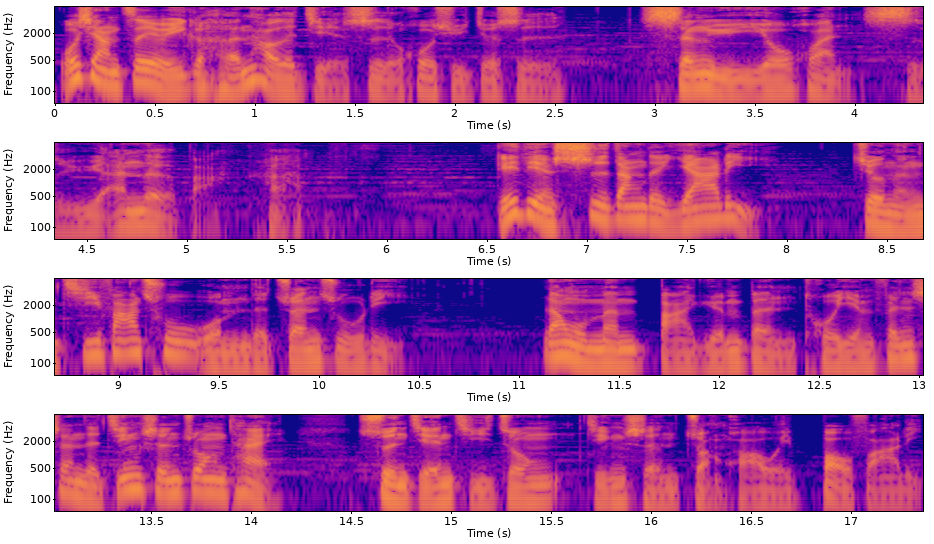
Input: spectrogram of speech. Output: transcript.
我想这有一个很好的解释，或许就是。生于忧患，死于安乐吧，哈哈。给点适当的压力，就能激发出我们的专注力，让我们把原本拖延分散的精神状态，瞬间集中精神，转化为爆发力。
